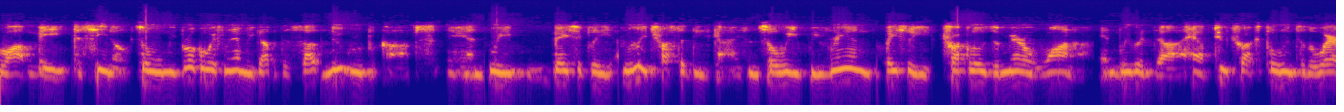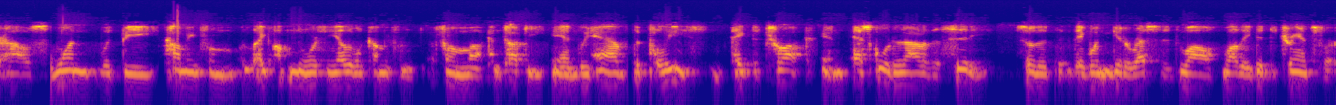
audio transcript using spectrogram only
rob me casino. So when we broke away from them, we got with this new group of cops, and we basically really trusted these guys, and so we we ran basically truckloads of marijuana and we would uh, have two trucks pull into the warehouse. One would be coming from like up north, and the other one coming from from uh, Kentucky, and we'd have the police take the truck and escort it out of the city so that they wouldn't get arrested while while they did the transfer.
